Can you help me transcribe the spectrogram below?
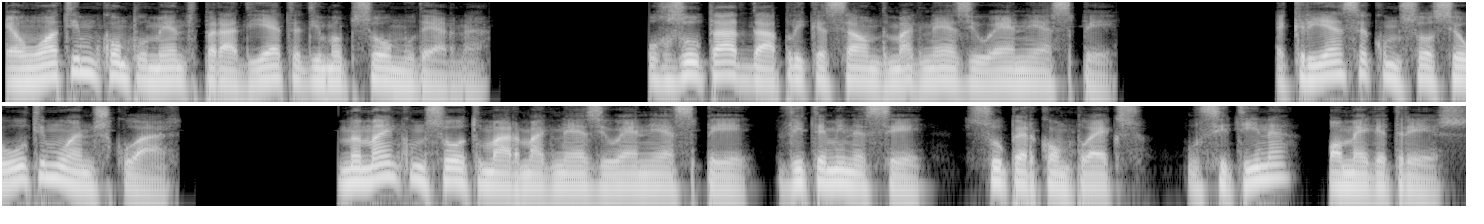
É um ótimo complemento para a dieta de uma pessoa moderna. O resultado da aplicação de magnésio NSP. A criança começou seu último ano escolar. Mamãe começou a tomar magnésio NSP, vitamina C, super complexo, lecitina, ômega 3.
